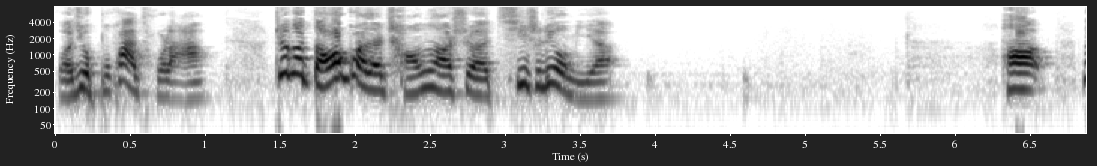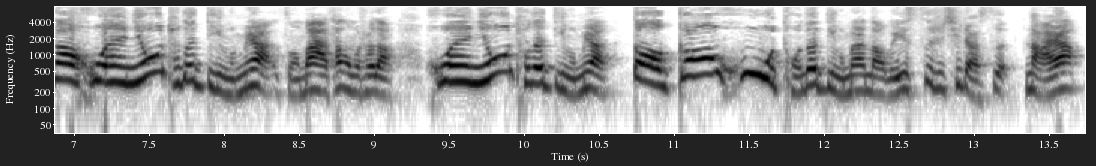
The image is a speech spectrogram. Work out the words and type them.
我就不画图了啊。这个导管的长度呢是七十六米。好，那混凝土的顶面怎么办？他怎么说的？混凝土的顶面到钢护筒的顶面呢为四十七点四，哪呀？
